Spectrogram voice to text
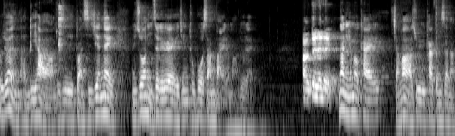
我觉得很很厉害啊！就是短时间内，你说你这个月已经突破三百了嘛，对不对？啊、呃，对对对。那你有没有开想办法去开分身啊？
